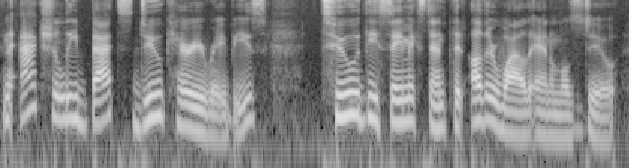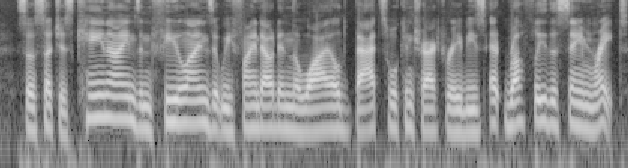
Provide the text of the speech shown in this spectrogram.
And actually, bats do carry rabies to the same extent that other wild animals do. So such as canines and felines that we find out in the wild, bats will contract rabies at roughly the same rate.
